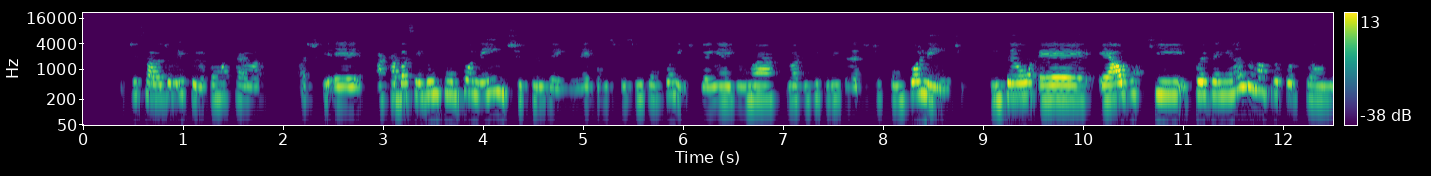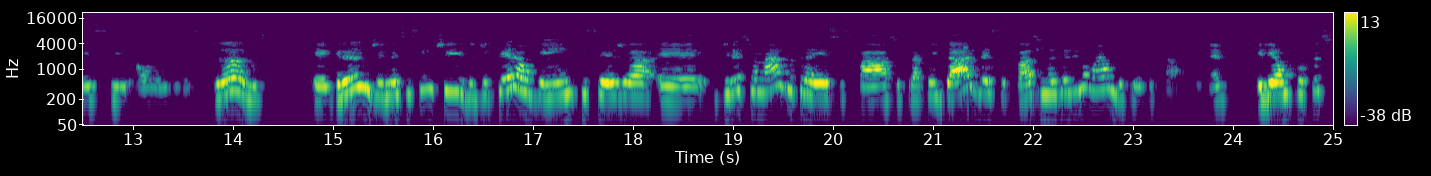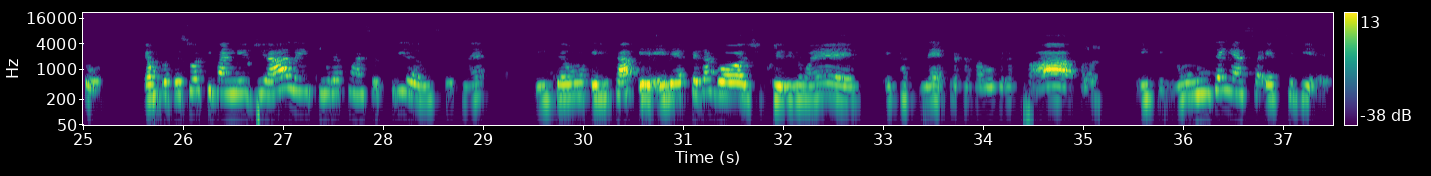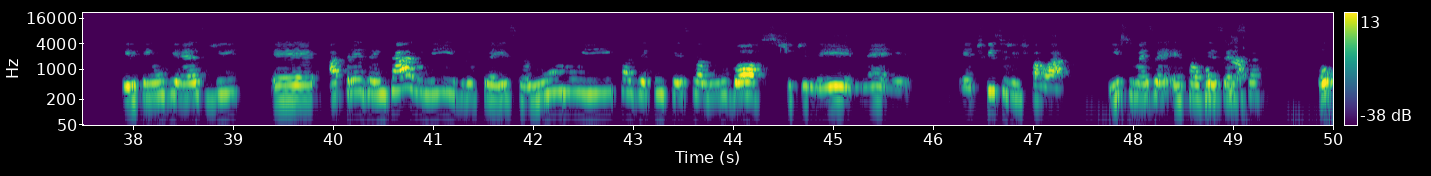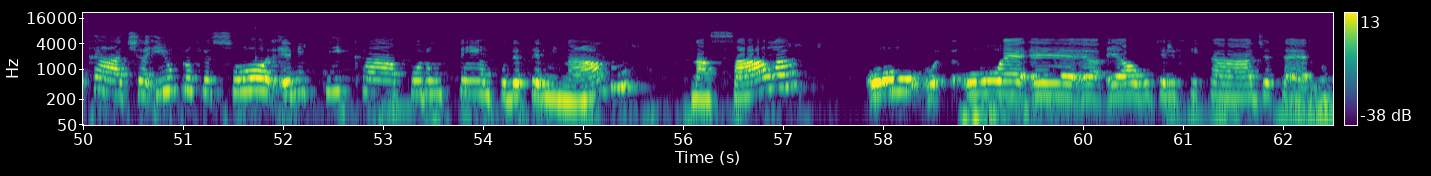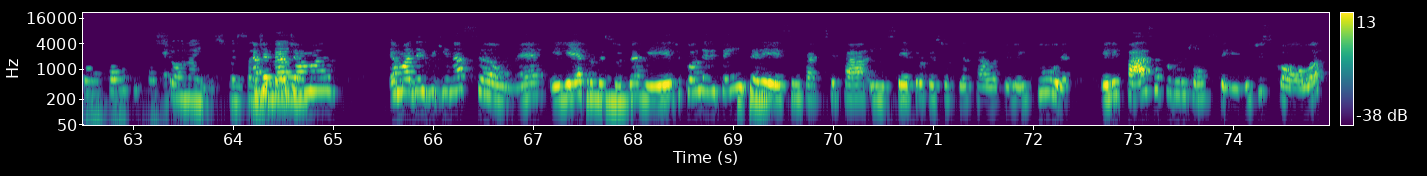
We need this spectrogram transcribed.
de sala de leitura, como a Carla acho que é, acaba sendo um componente também, né? Como se fosse um componente, ganha aí uma, uma visibilidade de componente. Então, é, é algo que foi ganhando uma proporção nesse, ao longo desses anos, é, grande nesse sentido, de ter alguém que seja é, direcionado para esse espaço, para cuidar desse espaço, mas ele não é um bibliotecário, né? Ele é um professor. É um professor que vai mediar a leitura com essas crianças, né? Então, ele, tá, ele é pedagógico, ele não é, é né, para catalografar, pra, enfim, não, não tem essa, esse viés. Ele tem um viés de é, apresentar o livro para esse aluno e fazer com que esse aluno goste de ler, né? É difícil a gente falar isso, mas é, é talvez Ô, essa. Ô, Kátia, e o professor, ele fica por um tempo determinado na sala ou, ou é, é, é, é, algo que ele fica de eterno? Como, como que funciona isso? Essa Na verdade, é uma, é uma designação, né? Ele é professor uhum. da rede. Quando ele tem uhum. interesse em participar, em ser professor da sala de leitura, ele passa por um conselho de escola,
